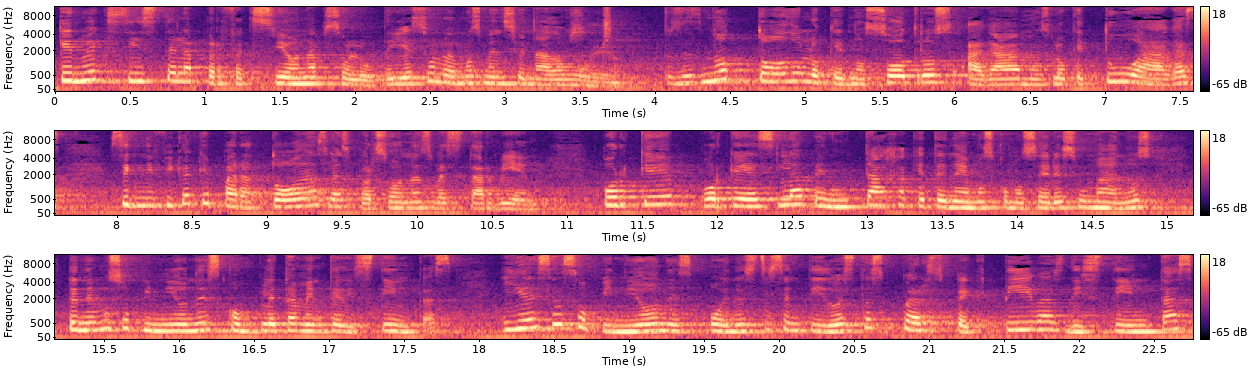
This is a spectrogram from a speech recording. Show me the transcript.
que no existe la perfección absoluta y eso lo hemos mencionado mucho. Entonces, no todo lo que nosotros hagamos, lo que tú hagas, significa que para todas las personas va a estar bien. ¿Por qué? Porque es la ventaja que tenemos como seres humanos, tenemos opiniones completamente distintas. Y esas opiniones, o en este sentido, estas perspectivas distintas,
